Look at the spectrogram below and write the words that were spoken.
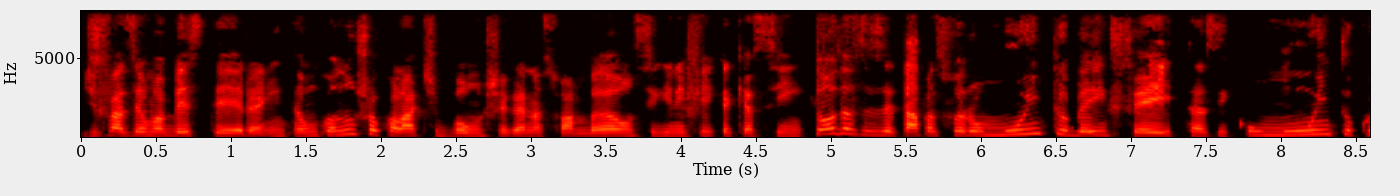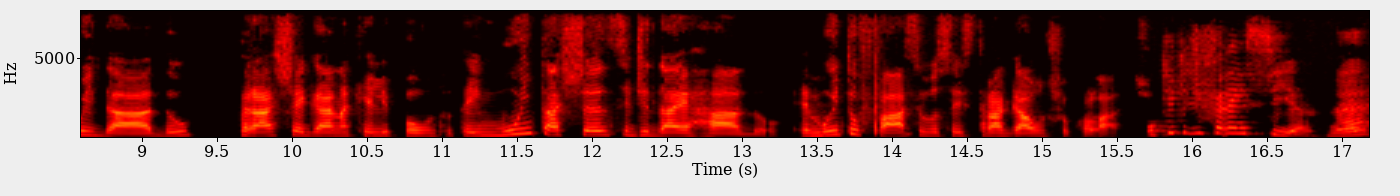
de fazer uma besteira. Então, quando um chocolate bom chega na sua mão, significa que assim, todas as etapas foram muito bem feitas e com muito cuidado para chegar naquele ponto. Tem muita chance de dar errado. É muito fácil você estragar um chocolate. O que, que diferencia, né?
